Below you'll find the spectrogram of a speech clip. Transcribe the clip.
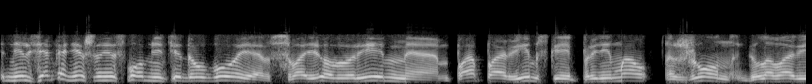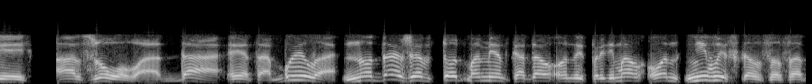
нельзя, конечно, не вспомнить и другое. В свое время Папа Римский принимал жен главарей Азова. Да, это было, но даже в тот момент, когда он их принимал, он не высказался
